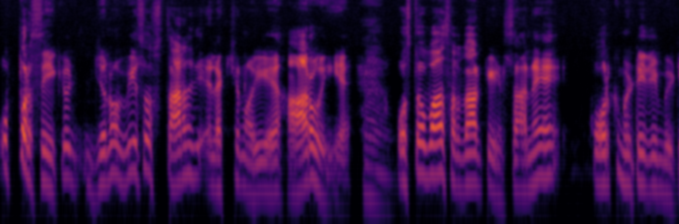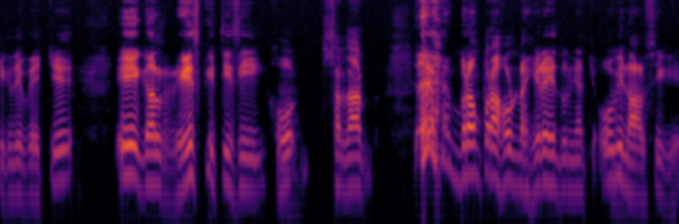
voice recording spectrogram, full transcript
ਉੱਪਰ ਸੀ ਕਿ ਜਦੋਂ 2017 ਦੀ ਇਲੈਕਸ਼ਨ ਹੋਈ ਹੈ ਹਾਰ ਹੋਈ ਹੈ ਉਸ ਤੋਂ ਬਾਅਦ ਸਰਦਾਰ ਢੀਂਡਸਾ ਨੇ ਕੋਰ ਕਮੇਟੀ ਦੀ ਮੀਟਿੰਗ ਦੇ ਵਿੱਚ ਇਹ ਗੱਲ ਰੇਸ ਕੀਤੀ ਸੀ ਸਰਦਾਰ ਬ੍ਰਹਮਪੁਰਾ ਹੁਣ ਨਹੀਂ ਰਹੇ ਦੁਨੀਆ 'ਚ ਉਹ ਵੀ ਨਾਲ ਸੀਗੇ।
